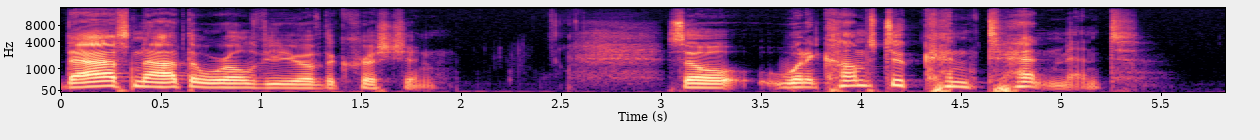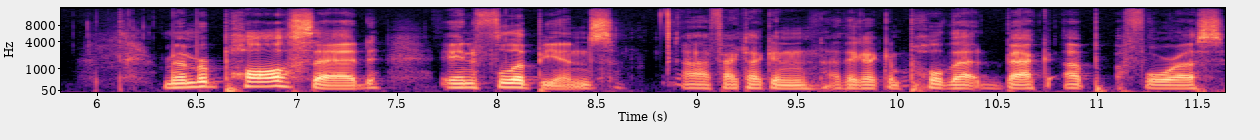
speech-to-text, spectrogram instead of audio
That's not the worldview of the Christian. So when it comes to contentment, remember Paul said in Philippians, uh, in fact, I can I think I can pull that back up for us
